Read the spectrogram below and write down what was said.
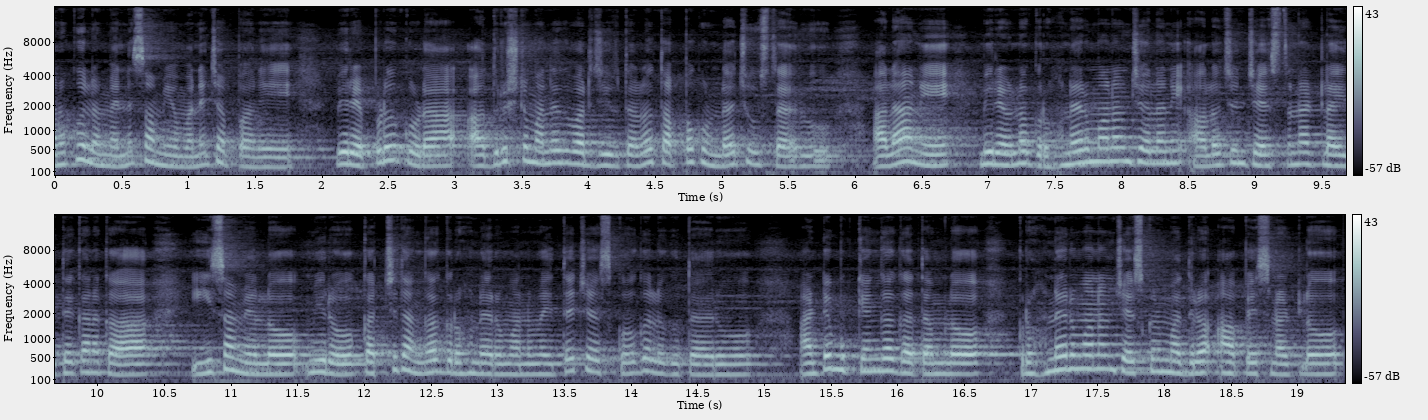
అనుకూలమైన సమయం అని చెప్పాలి. వీరు ఎప్పుడూ కూడా అదృష్టం అనేది వారి జీవితంలో తప్పకుండా చూస్తారు. అలానే మీరు ఏమైనా గృహ నిర్మాణం చేయాలని ఆలోచన చేస్తున్నట్లయితే కనుక ఈ సమయంలో మీరు ఖచ్చితంగా గృహ నిర్మాణం అయితే చేసుకోగలుగుతారు. అంటే ముఖ్యంగా గతంలో గృహ నిర్మాణం చేసుకుని మధ్యలో ఆపేసినట్లు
